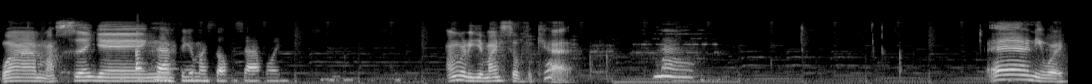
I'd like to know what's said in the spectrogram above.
Why am I singing? I have to give myself a sapling. I'm gonna give myself a cat. No. Anyway,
